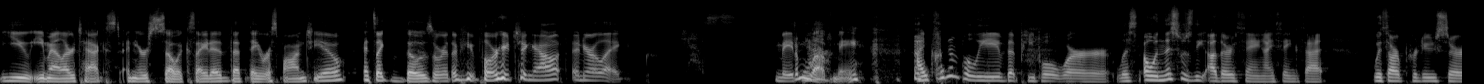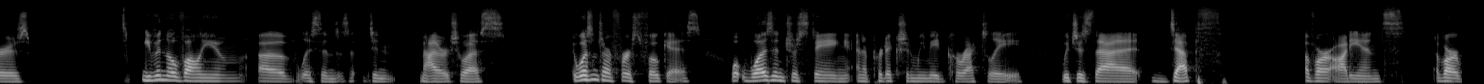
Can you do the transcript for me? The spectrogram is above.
you email or text and you're so excited that they respond to you. It's like those were the people reaching out and you're like, yes, made them Yeah. love me. I couldn't believe that people were listening. Oh, and this was the other thing I think that with our producers, even though volume of listens didn't matter to us, it wasn't our first focus. What was interesting and a prediction we made correctly, which is that depth of our audience, of our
